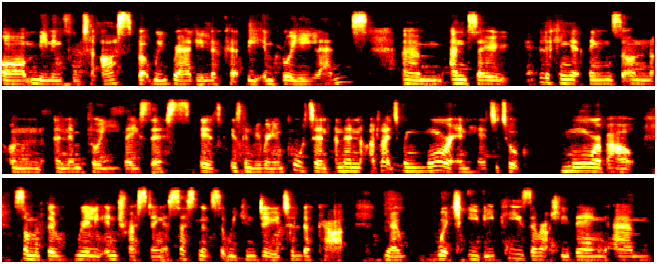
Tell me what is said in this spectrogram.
are meaningful to us, but we rarely look at the employee lens. Um, and so looking at things on, on an employee basis is, is going to be really important. And then I'd like to bring Maura in here to talk more about some of the really interesting assessments that we can do to look at you know which evps are actually being um,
